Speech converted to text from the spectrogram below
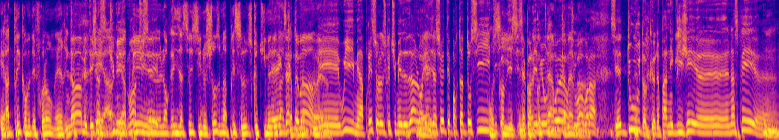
et rentrer comme des frelons, hein, Eric. Non, mais déjà, Et si a- tu et mets, après, moi, tu sais, euh, l'organisation c'est une chose, mais après c'est ce que tu mets dedans. Exactement, quand même. Ouais. mais oui, mais après selon ce que tu mets dedans, l'organisation est importante aussi, Aussi, qui convient, si c'est ça convient mieux aux joueurs, tu vois, voilà, c'est tout, donc euh, ne pas négliger euh, un aspect. euh. Hmm.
